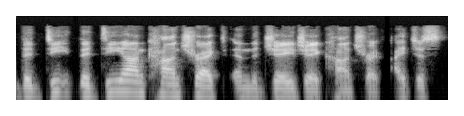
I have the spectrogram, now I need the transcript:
the, D, the Dion contract and the JJ contract, I just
